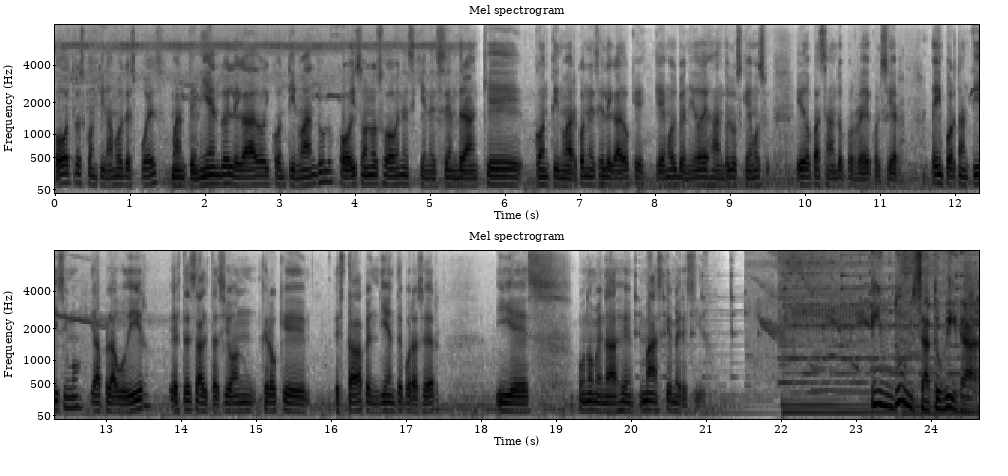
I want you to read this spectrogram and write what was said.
Otros continuamos después manteniendo el legado y continuándolo. Hoy son los jóvenes quienes tendrán que continuar con ese legado que, hemos venido dejando, los que hemos ido pasando por Red de Colsierra. Es importantísimo y aplaudir esta exaltación creo que estaba pendiente por hacer y es un homenaje más que merecido. Endulza tu vida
